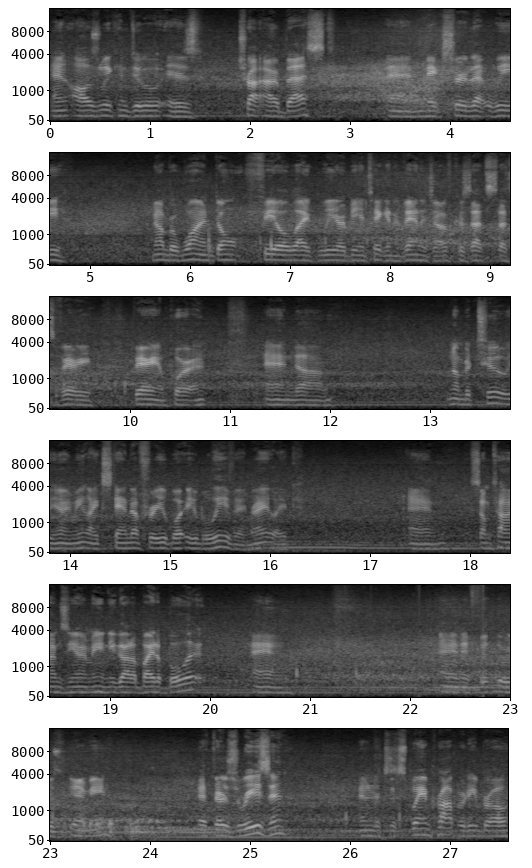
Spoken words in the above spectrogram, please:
and all we can do is try our best and make sure that we, number one, don't feel like we are being taken advantage of, because that's that's very, very important. And um, number two, you know what I mean, like stand up for what you believe in, right? Like, and sometimes, you know what I mean, you gotta bite a bullet, and and if there's, you know what I mean? If there's reason and it's explained properly, bro,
